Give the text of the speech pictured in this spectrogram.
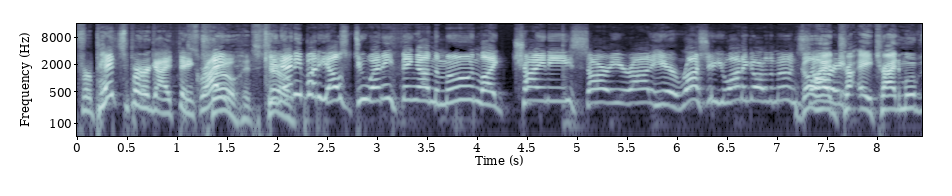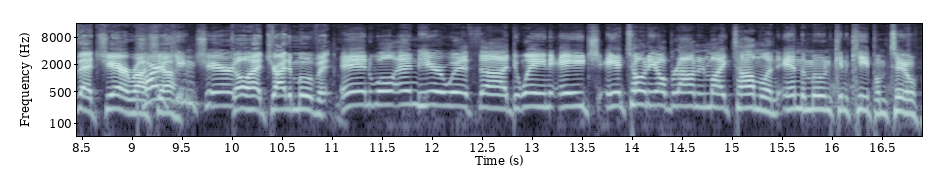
for Pittsburgh. I think, It's right? true, it's Can true. anybody else do anything on the moon? Like Chinese? Sorry, you're out of here. Russia, you want to go to the moon? Go Sorry. ahead. Try, hey, try to move that chair, Russia. Parking chair. Go ahead. Try to move it. And we'll end here with uh, Dwayne H., Antonio Brown, and Mike Tomlin. And the moon can keep them too.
